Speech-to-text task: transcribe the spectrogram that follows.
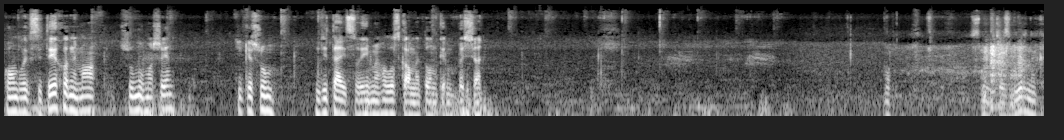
Комплексі тихо, нема шуму машин, тільки шум дітей своїми голосками тонкими пищать. Сміттєзбірник.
